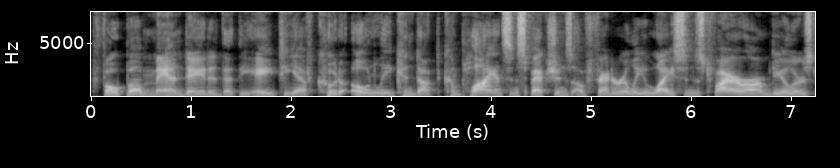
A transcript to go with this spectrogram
FOPA mandated that the ATF could only conduct compliance inspections of federally licensed firearm dealers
